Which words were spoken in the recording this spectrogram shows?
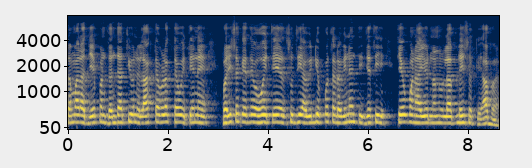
તમારા જે પણ ધંધાર્થીઓને લાગતા વળગતા હોય તેને ભરી શકે તેવો હોય તે સુધી આ વીડિયો પહોંચાડવા વિનંતી. જેથી તેઓ પણ આ યોજનાનો લાભ લઈ શકે. આભાર.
